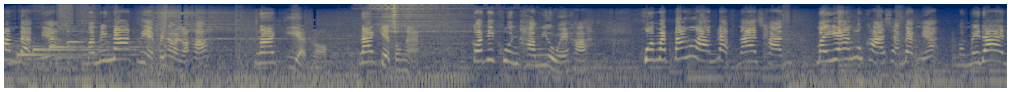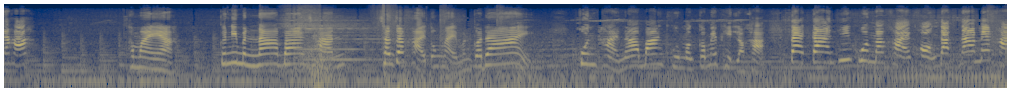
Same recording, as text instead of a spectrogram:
ทำแบบเนี้ย มันไม่น่าเกลียดไปหน่อยเหรอคะ น่าเกลียดเหรอ น่าเกลียดตรงไหน ก็ที่คุณทำอยู่ไงคะ คุณมาตั้งร้านดักหน้าฉัน มาแย่งลูกค้าฉันแบบเนี้ย มันไม่ได้นะคะ ทำไมอะ ก็นี่มันหน้าบ้านฉัน ฉันจะขายตรงไหนมันก็ได้ คุณขายหน้าบ้านคุณมันก็ไม่ผิดหรอกค่ะ แต่การที่คุณมาขายของดักหน้าแม่ค้า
